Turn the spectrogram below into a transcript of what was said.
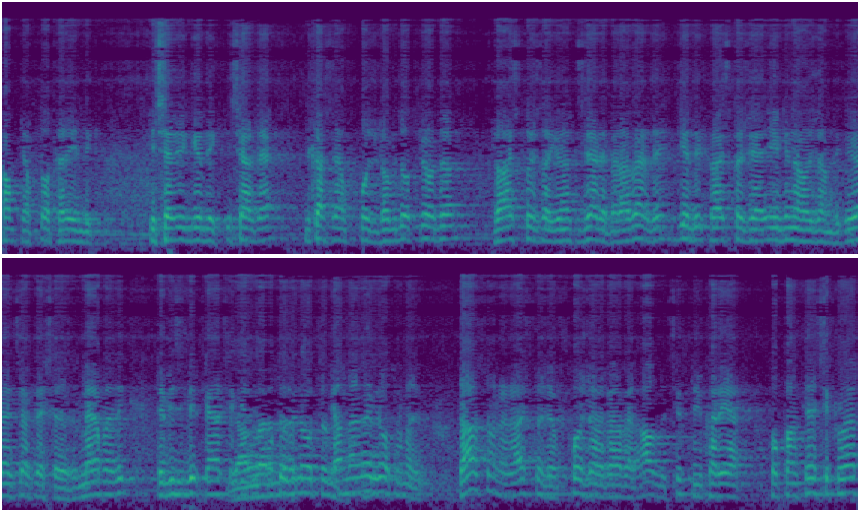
kamp yaptı otele indik. İçeri girdik. İçeride birkaç tane futbolcu lobide oturuyordu. Raşit Hoca yöneticilerle beraberdi. Girdik Raşit Hoca'ya iyi günler hocam dedik. Yönetici arkadaşlar dedik. Merhaba dedik. Ve biz bir kenar çekildik. Yanlarında oturduk. bile oturmadık. Yanlarına bile oturmadık. Daha sonra Raşit Hoca futbolcularla beraber aldı çıktı yukarıya toplantıya çıktılar.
